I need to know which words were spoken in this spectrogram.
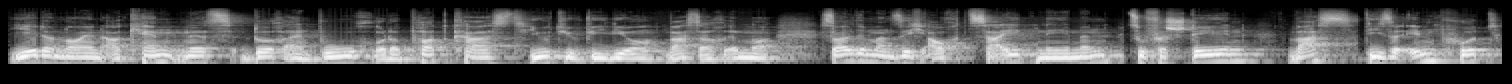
jeder neuen Erkenntnis durch ein Buch oder Podcast, YouTube-Video, was auch immer, sollte man sich auch Zeit nehmen zu verstehen, was dieser Input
